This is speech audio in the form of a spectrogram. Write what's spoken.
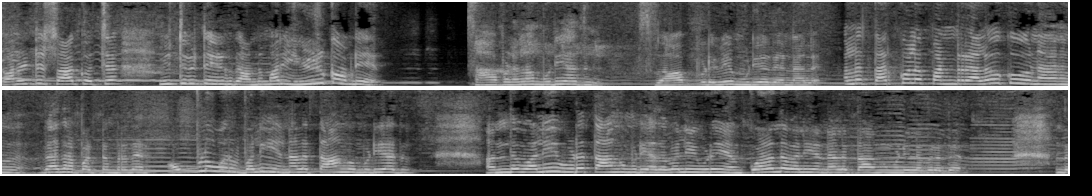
கரண்ட்டு ஷாக் வச்ச விட்டு விட்டு இழுக்குது. அந்த மாதிரி இழுக்கும் அப்படியே. சாப்பிடலாம் முடியாது. சாப்பிடவே முடியாது என்னால். நல்லா தற்கொலை பண்ணுற அளவுக்கு நான் வேதனைப்பட்டேன் பிரதர் அவ்வளோ ஒரு வலி என்னால் தாங்க முடியாது. அந்த வலியை விட தாங்க முடியாத வலியை விட என் குழந்த வலி என்னால் தாங்க முடியல பிரதர் அந்த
